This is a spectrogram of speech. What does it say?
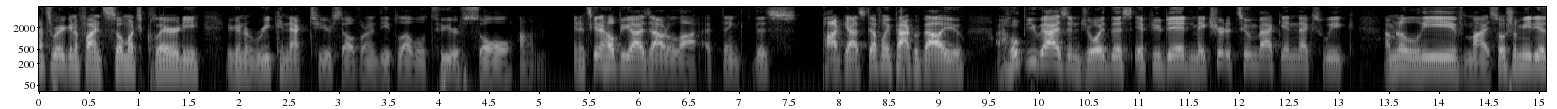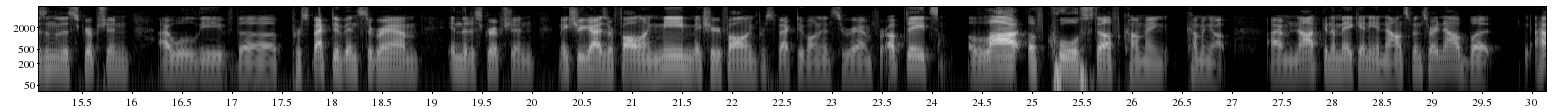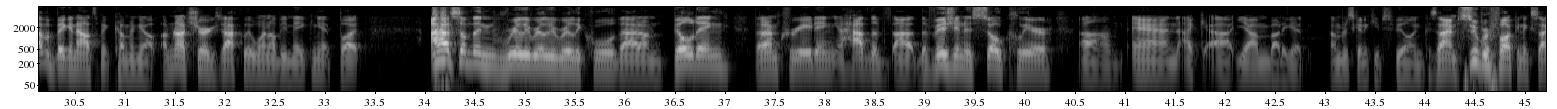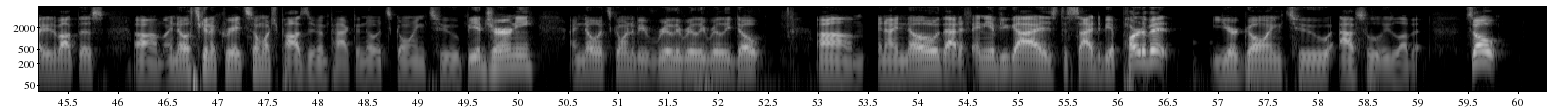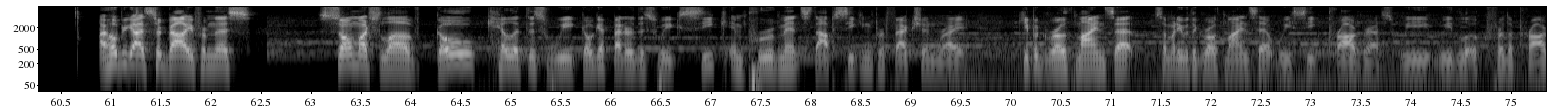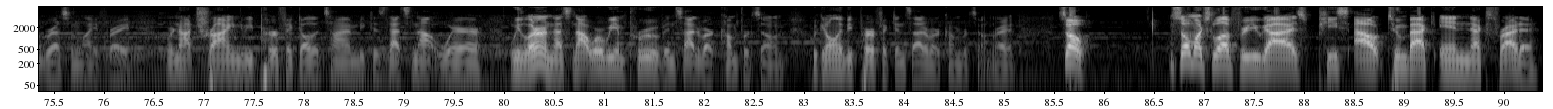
that's where you're to find so much clarity. You're to reconnect to yourself on a deep level, to your soul. Um, and it's to help you guys out a lot. I think this podcast definitely packed with value. I hope you guys enjoyed this. If you did, make sure to tune back in next week. I'm going to leave my social medias in the description. I will leave the Perspective Instagram in the description. Make sure you guys are following me. Make sure you're following Perspective on Instagram for updates. A lot of cool stuff coming coming up. I'm not going to make any announcements right now, but I have a big announcement coming up. I'm not sure exactly when I'll be making it, but I have something really, really, really cool that I'm building, that I'm creating. I have the uh, the vision is so clear, um, and I uh, yeah, I'm about to get. I'm just gonna keep spieling because I'm super fucking excited about this. Um, I know it's gonna create so much positive impact. I know it's going to be a journey. I know it's going to be really, really, really dope. Um, and I know that if any of you guys decide to be a part of it, you're going to absolutely love it. So I hope you guys took value from this. So much love. Go kill it this week. Go get better this week. Seek improvement. Stop seeking perfection, right? Keep a growth mindset. Somebody with a growth mindset, we seek progress. We we look for the progress in life, right? We're not trying to be perfect all the time because that's not where we learn. That's not where we improve inside of our comfort zone. We can only be perfect inside of our comfort zone, right? So, so much love for you guys. Peace out. Tune back in next Friday.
